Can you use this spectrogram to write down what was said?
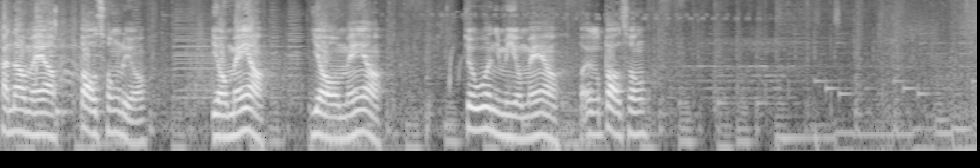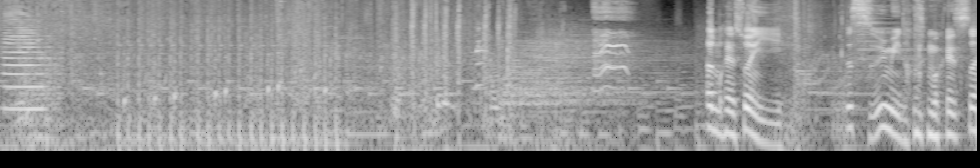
看到没有？爆冲流有没有？有没有？就问你们有没有？有个爆冲。他怎么可以瞬移？这死玉米都怎么可以瞬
